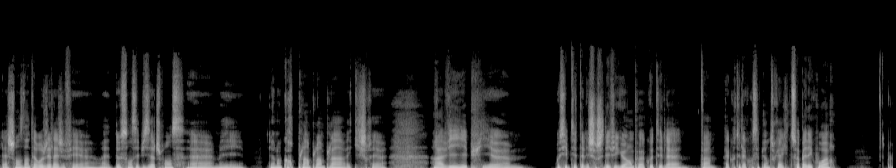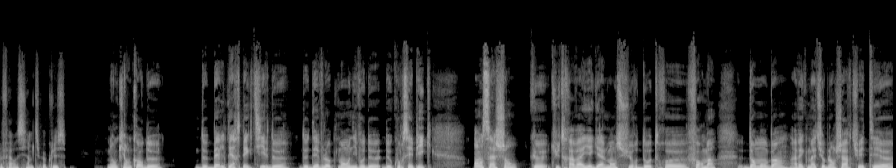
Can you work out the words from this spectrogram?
la chance d'interroger. Là, j'ai fait 200 euh, épisodes, je pense, euh, mais il y en a encore plein, plein, plein avec qui je serais ravi. Et puis aussi peut-être aller chercher des figures un peu à côté de la, enfin à côté de la course à pied en tout cas, qui ne soient pas des coureurs. le faire aussi un petit peu plus. Donc il y a encore de de belles perspectives de, de développement au niveau de, de course épique, en sachant que tu travailles également sur d'autres euh, formats. Dans mon bain avec Mathieu Blanchard, tu étais euh,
